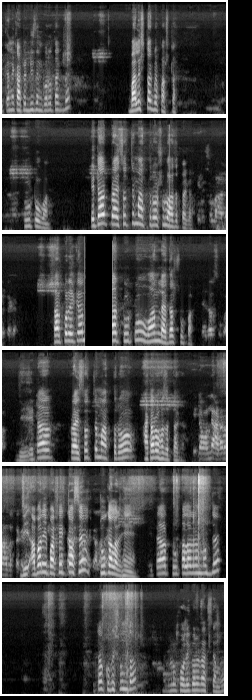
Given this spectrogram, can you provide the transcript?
এখানে কাঠের ডিজাইন করা থাকবে। বালিশ থাকবে পাঁচটা। টু টু ওয়ান এটার প্রাইস হচ্ছে মাত্র ষোলো হাজার টাকা। তারপর এখানে two two one leather sofa জি এটার প্রাইস হচ্ছে মাত্র আঠারো হাজার টাকা। জি আবার এই পাশে একটা আছে টু কালার হ্যাঁ। এটা টু কালারের মধ্যে। এটাও খুবই সুন্দর। এগুলো পলি করে রাখছি আমরা।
